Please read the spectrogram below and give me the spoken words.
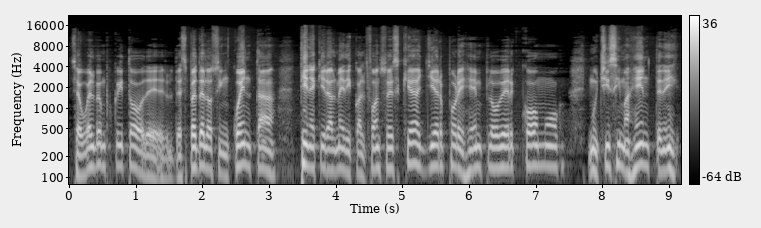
se vuelve un poquito de, después de los 50, tiene que ir al médico, Alfonso. Es que ayer, por ejemplo, ver cómo muchísima gente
